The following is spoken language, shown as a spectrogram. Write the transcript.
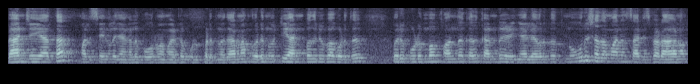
ബാൻ ചെയ്യാത്ത മത്സ്യങ്ങൾ ഞങ്ങൾ പൂർണമായിട്ടും ഉൾപ്പെടുത്തുന്നത്. കാരണം ഒരു നൂറ്റി അൻപത് രൂപ കൊടുത്ത് ഒരു കുടുംബം വന്ന് കണ്ടു കഴിഞ്ഞാൽ അവർക്ക് നൂറ് ശതമാനം സാറ്റിസ്ഫൈഡ് ആകണം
